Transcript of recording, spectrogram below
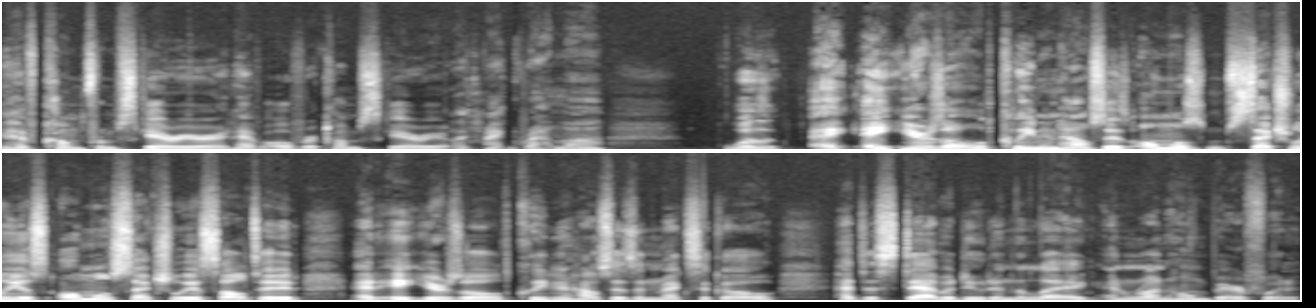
have come from scarier and have overcome scarier. Like my grandma, was eight, eight years old cleaning houses almost sexually almost sexually assaulted at eight years old cleaning houses in mexico had to stab a dude in the leg and run home barefooted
